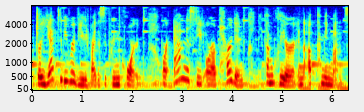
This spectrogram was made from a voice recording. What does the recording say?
which are yet to be reviewed by the Supreme Court, or amnestied or are pardoned could become clearer in the upcoming months.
